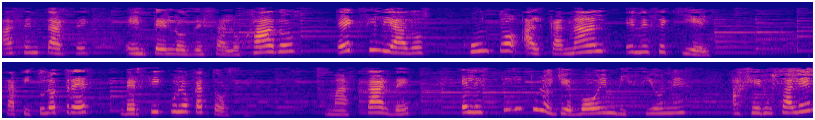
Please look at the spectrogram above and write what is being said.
a sentarse entre los desalojados, exiliados, junto al canal en Ezequiel. Capítulo 3, versículo 14. Más tarde, el Espíritu lo llevó en visiones a Jerusalén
